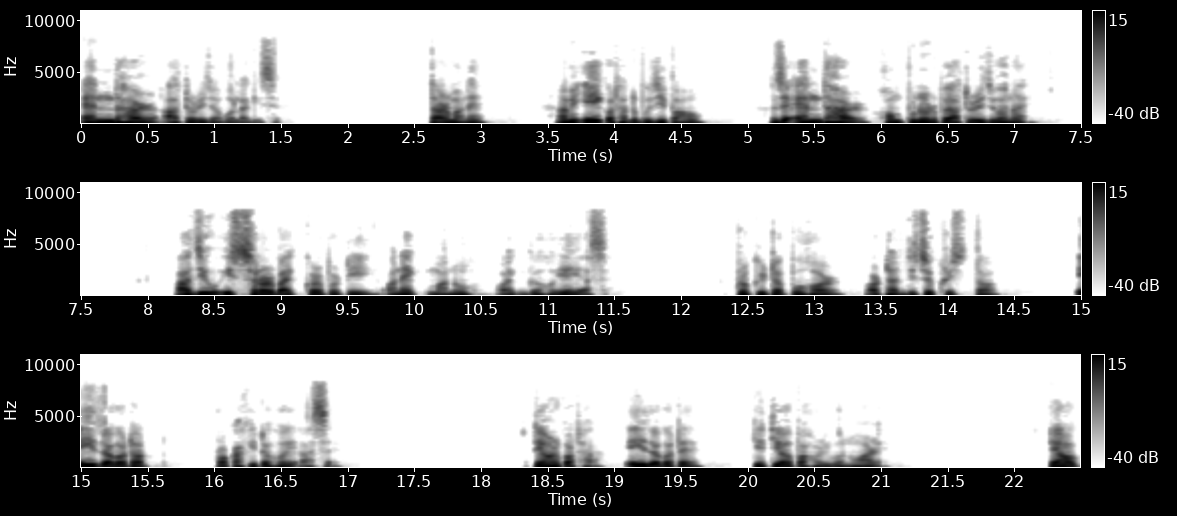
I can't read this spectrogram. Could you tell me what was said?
এন্ধাৰ আঁতৰি যাব লাগিছে। তাৰমানে আমি এই কথাটো বুজি পাওঁ যে এন্ধাৰ সম্পূৰ্ণৰূপে আঁতৰি যোৱা নাই। আজিও ঈশ্বৰৰ বাক্যৰ প্ৰতি অনেক মানুহ অজ্ঞ হৈয়েই আছে। প্ৰকৃত পোহৰ অৰ্থাৎ যীশুখ্ৰীষ্ট এই জগতত প্ৰকাশিত হৈ আছে। তেওঁৰ কথা এই জগতে কেতিয়াও পাহৰিব নোৱাৰে। তেওঁক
